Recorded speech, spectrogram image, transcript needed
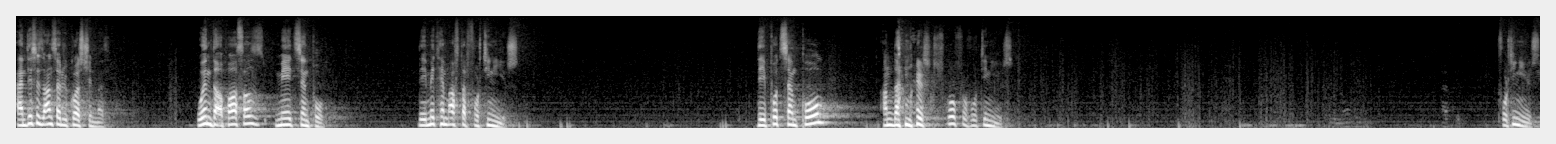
And this is answer your question, Matthew. When the apostles met St. Paul, they met him after 14 years. They put St. Paul under my microscope for 14 years. Fourteen years.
